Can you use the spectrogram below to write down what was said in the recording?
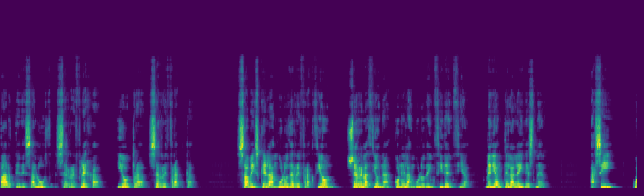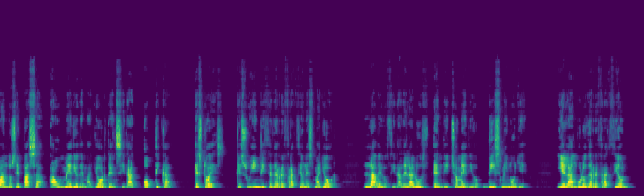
parte de esa luz se refleja y otra se refracta. Sabéis que el ángulo de refracción se relaciona con el ángulo de incidencia mediante la ley de Snell. Así, cuando se pasa a un medio de mayor densidad óptica, esto es, que su índice de refracción es mayor la velocidad de la luz en dicho medio disminuye y el ángulo de refracción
